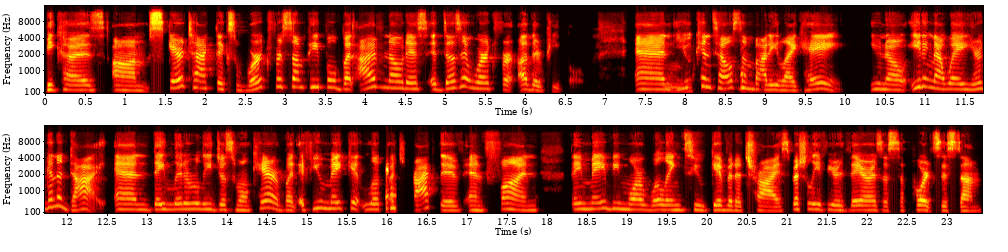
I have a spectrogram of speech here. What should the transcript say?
because um, scare tactics work for some people, but I've noticed it doesn't work for other people. And mm. you can tell somebody like, "Hey, you know, eating that way, you're going to die. And they literally just won't care. But if you make it look attractive and fun, they may be more willing to give it a try, especially if you're there as a support system.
